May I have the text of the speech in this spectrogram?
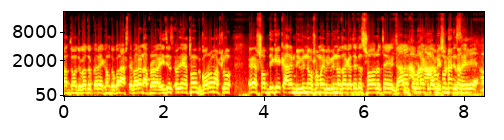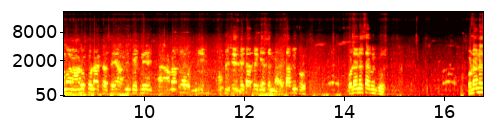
মাধ্যমে যোগাযোগ করে এখন দোকানে আসতে পারেন। আপনারা এই যে এখন গরম আসলো সব দিকে কারেন্ট বিভিন্ন সময় বিভিন্ন জায়গায় যেতে শহর হচ্ছে গ্রামের তুলনায় বেশি নিতেছে আমার আরও প্রোডাক্ট আছে। আপনি দেখলে আমরা তো অফিসে যেটাতে গেছেন না সাবিকুর ভুটানের ভুটানের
